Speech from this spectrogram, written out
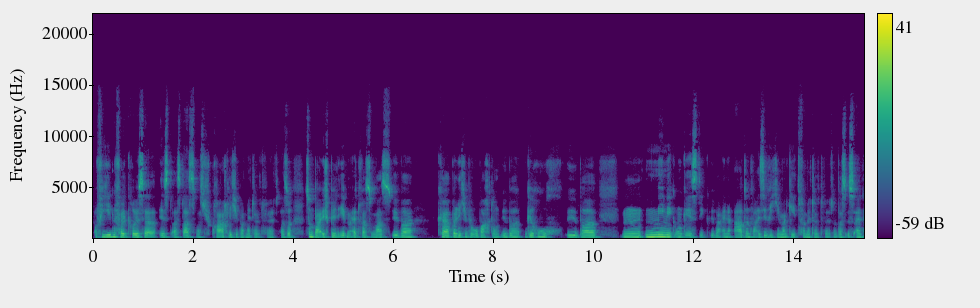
auf jeden Fall größer ist als das, was sprachlich übermittelt wird. Also zum Beispiel eben etwas, was über körperliche Beobachtung, über Geruch, über Mimik und Gestik über eine Art und Weise, wie jemand geht, vermittelt wird. Und das ist ein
